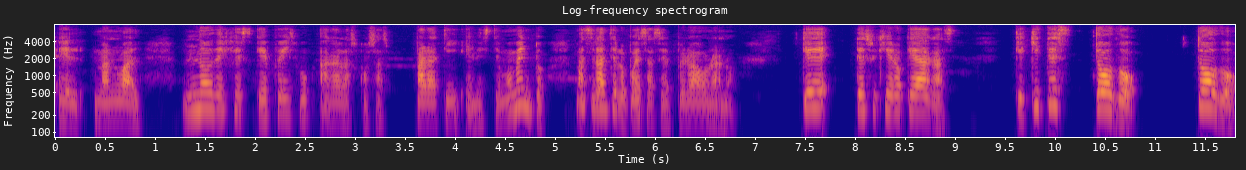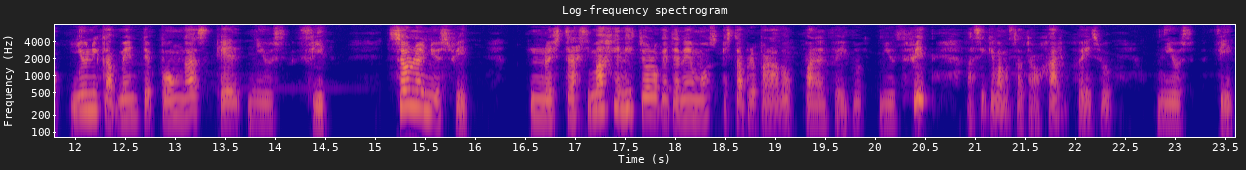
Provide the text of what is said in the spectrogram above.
el, manual. No dejes que Facebook haga las cosas para ti en este momento. Más adelante lo puedes hacer, pero ahora no. ¿Qué te sugiero que hagas? Que quites todo, todo y únicamente pongas el newsfeed. Solo el newsfeed. Nuestras imágenes y todo lo que tenemos está preparado para el Facebook Newsfeed. Así que vamos a trabajar Facebook Newsfeed.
